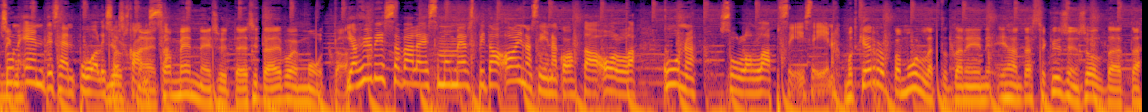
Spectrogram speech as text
sun niinku- entisen puolisos Just näin, se kanssa. on menneisyyttä ja sitä ei voi muuttaa. Ja hyvissä väleissä mun mielestä pitää aina siinä kohtaa olla, kun sulla on lapsia siinä. Mut kerropa mulle, tota, niin ihan tässä kysyn sulta, että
